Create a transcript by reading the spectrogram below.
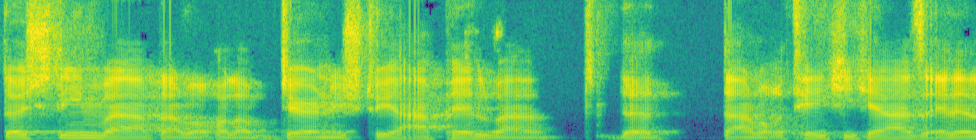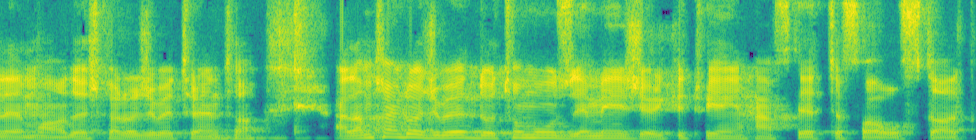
داشتیم و در واقع حالا journey ش توی اپل و در واقع take ی که از LLM ها داشت و راجع به trend ها الان می‌خوایم راجع به دو تا موضوع major که توی این هفته اتفاق افتاد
